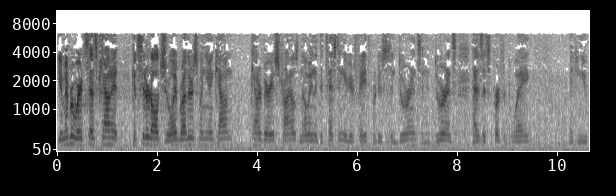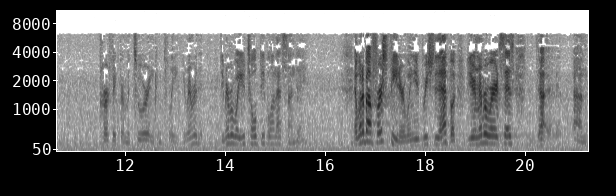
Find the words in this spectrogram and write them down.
You remember where it says, Count it, consider it all joy, brothers, when you encounter various trials, knowing that the testing of your faith produces endurance, and endurance has its perfect way, making you perfect or mature and complete. You remember that? Do you remember what you told people on that Sunday? And what about First Peter when you preached through that book? Do you remember where it says, uh, um,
